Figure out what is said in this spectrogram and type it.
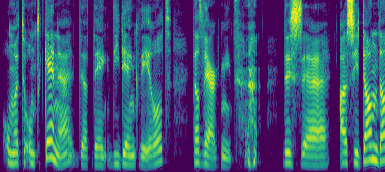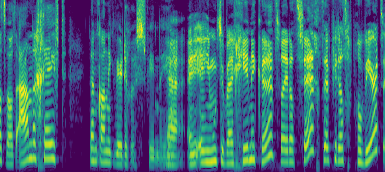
om het te ontkennen, dat denk, die denkwereld, dat werkt niet. dus als je dan dat wat aandacht geeft, dan kan ik weer de rust vinden. Ja. ja en, je moet erbij grinniken terwijl je dat zegt. Heb je dat geprobeerd?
